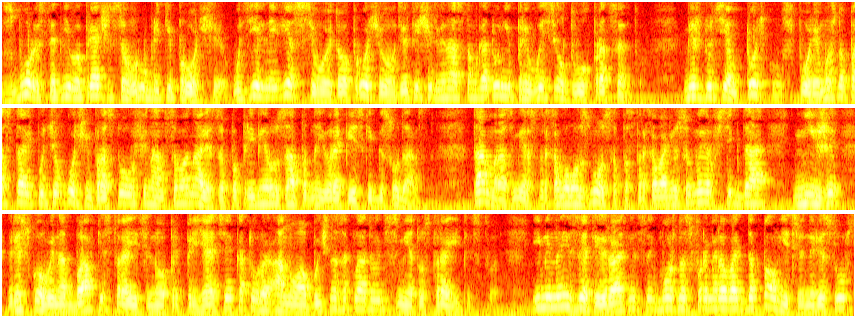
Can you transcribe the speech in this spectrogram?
Сборы стыдливо прячутся в рубрике «Прочее». Удельный вес всего этого прочего в 2012 году не превысил 2%. Между тем, точку в споре можно поставить путем очень простого финансового анализа, по примеру западноевропейских государств. Там размер страхового взноса по страхованию СМР всегда ниже рисковой надбавки строительного предприятия, которое оно обычно закладывает в смету строительства. Именно из этой разницы можно сформировать дополнительный ресурс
